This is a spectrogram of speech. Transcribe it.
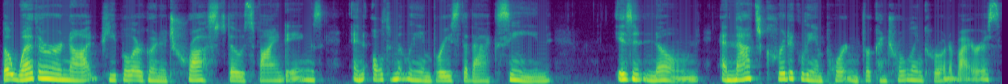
But whether or not people are going to trust those findings and ultimately embrace the vaccine isn't known, and that's critically important for controlling coronavirus.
